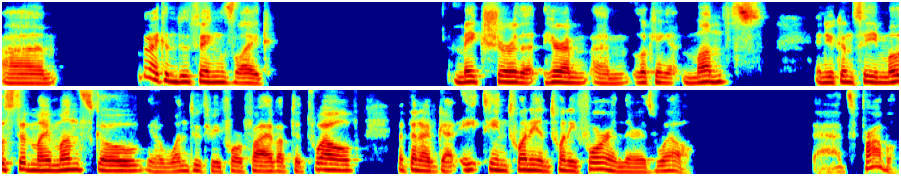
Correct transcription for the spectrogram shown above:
Um, but I can do things like make sure that here I'm, I'm looking at months and you can see most of my months go, you know, one, two, three, four, five, up to 12, but then I've got 18, 20, and 24 in there as well. That's a problem.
